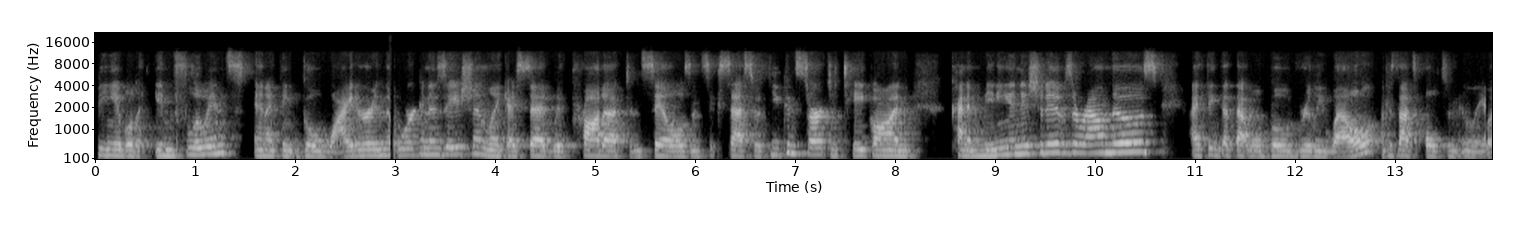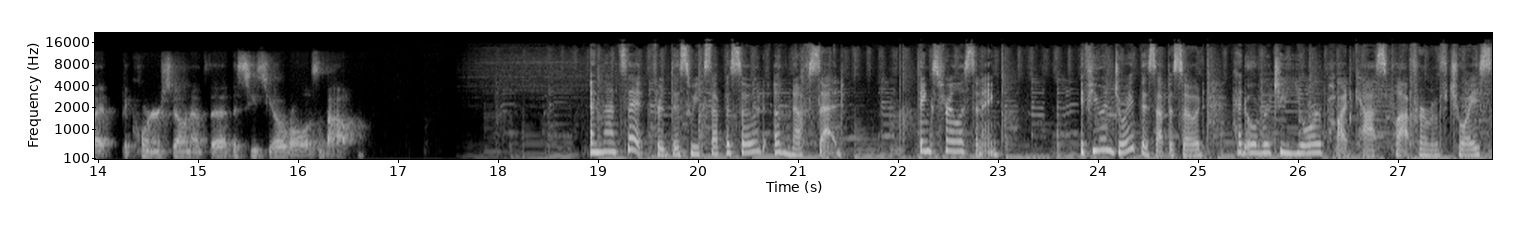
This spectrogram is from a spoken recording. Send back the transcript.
being able to influence and i think go wider in the organization. Like i said with product and sales and success so if you can start to take on kind of mini initiatives around those I think that that will bode really well because that's ultimately what the cornerstone of the, the CCO role is about. And that's it for this week's episode of Nuff Said. Thanks for listening. If you enjoyed this episode, head over to your podcast platform of choice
